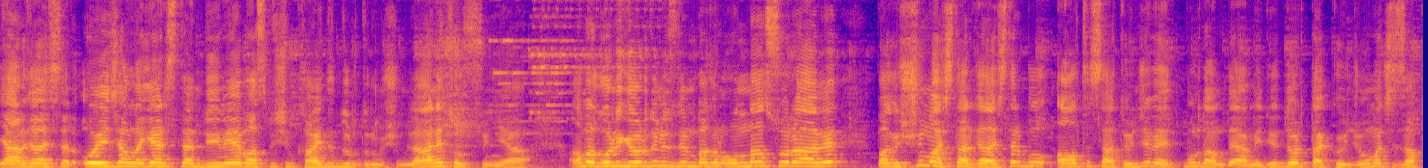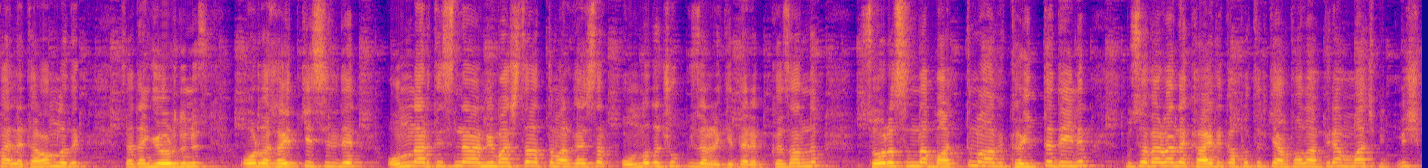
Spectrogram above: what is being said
Ya arkadaşlar o heyecanla gerçekten düğmeye basmışım kaydı durdurmuşum lanet olsun ya. Ama golü gördünüz değil mi bakın ondan sonra abi bakın şu maçta arkadaşlar bu 6 saat önce evet buradan devam ediyor. 4 dakika önce o maçı zaferle tamamladık. Zaten gördünüz orada kayıt kesildi. Onun ertesinde ben bir maç daha attım arkadaşlar. Onda da çok güzel hareketler yapıp kazandım. Sonrasında baktım abi kayıtta değilim. Bu sefer ben de kaydı kapatırken falan filan maç bitmiş.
